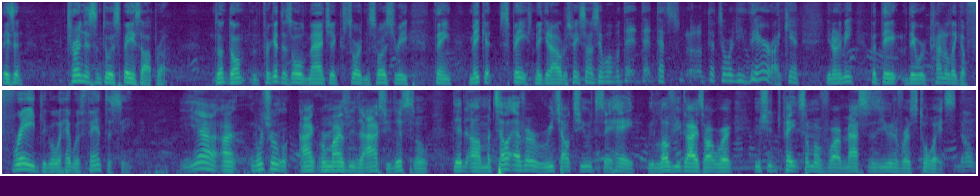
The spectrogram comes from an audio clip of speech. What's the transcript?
they said, turn this into a space opera. Don't, don't forget this old magic sword and sorcery thing. Make it space. Make it outer space. So I said, well, that, that, that's uh, that's already there. I can't. You know what I mean? But they they were kind of like afraid to go ahead with fantasy. Yeah, uh, which reminds me to ask you this. So, did uh, Mattel ever reach out to you to say, "Hey, we love you guys' artwork. You should paint some of our Masters of the Universe toys"? No.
